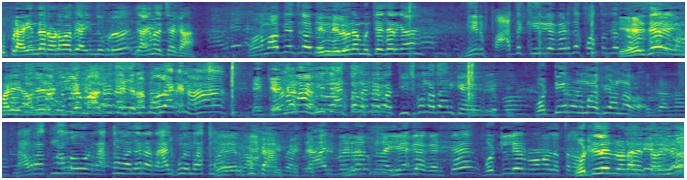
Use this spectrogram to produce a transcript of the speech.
ఇప్పుడు అయిందా రుణమాఫీ? అయింది ఇప్పుడు? జగన్ వచ్చాక. రుణమాఫీ ఎందుకు నిలువున ముంచేశారుగా? మీరు పాత కీరుగా కడితే కొత్తది ఏడిసే మరి? రుణమాఫీ చేస్తానన్నారు తీసుకున్న దానికి. వడ్డీ రుణమాఫీ అన్నారు. నవరత్నాలు రత్నం అదే రాలిపోయిన రత్నం. కడితే వడ్డీ లేని రుణాలు ఇస్తాను. ఒట్లు లేని రుణాలు ఇస్తారా మీరు?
